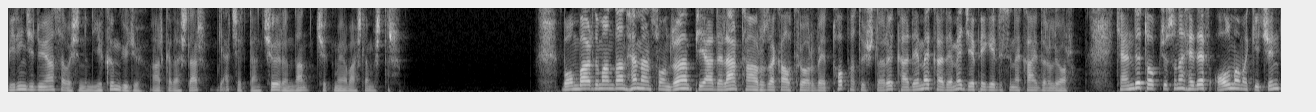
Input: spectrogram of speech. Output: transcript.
Birinci Dünya Savaşı'nın yıkım gücü arkadaşlar gerçekten çığırından çıkmaya başlamıştır. Bombardımandan hemen sonra piyadeler taarruza kalkıyor ve top atışları kademe kademe cephe gerisine kaydırılıyor. Kendi topçusuna hedef olmamak için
